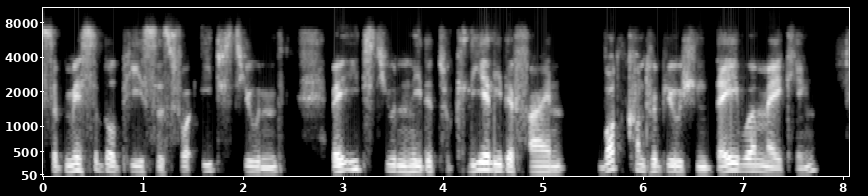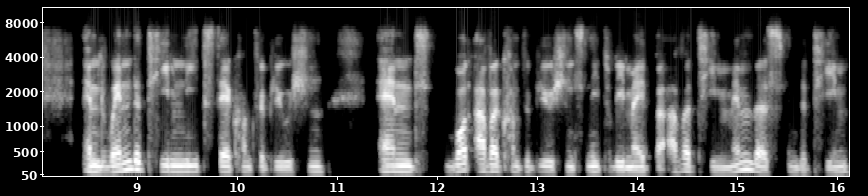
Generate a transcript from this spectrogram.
submissible pieces for each student, where each student needed to clearly define what contribution they were making and when the team needs their contribution and what other contributions need to be made by other team members in the team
